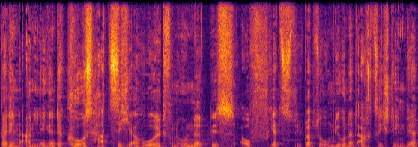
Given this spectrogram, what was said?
bei den Anlegern. Der Kurs hat sich erholt von 100 bis auf jetzt, ich glaube so um die 180 stehen wir.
